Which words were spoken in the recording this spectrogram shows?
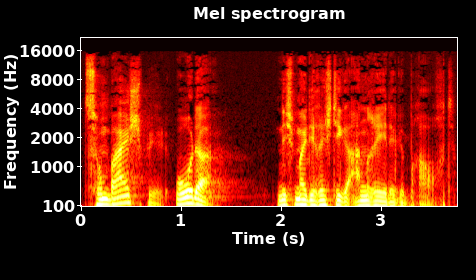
Zum Beispiel. Oder nicht mal die richtige Anrede gebraucht.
